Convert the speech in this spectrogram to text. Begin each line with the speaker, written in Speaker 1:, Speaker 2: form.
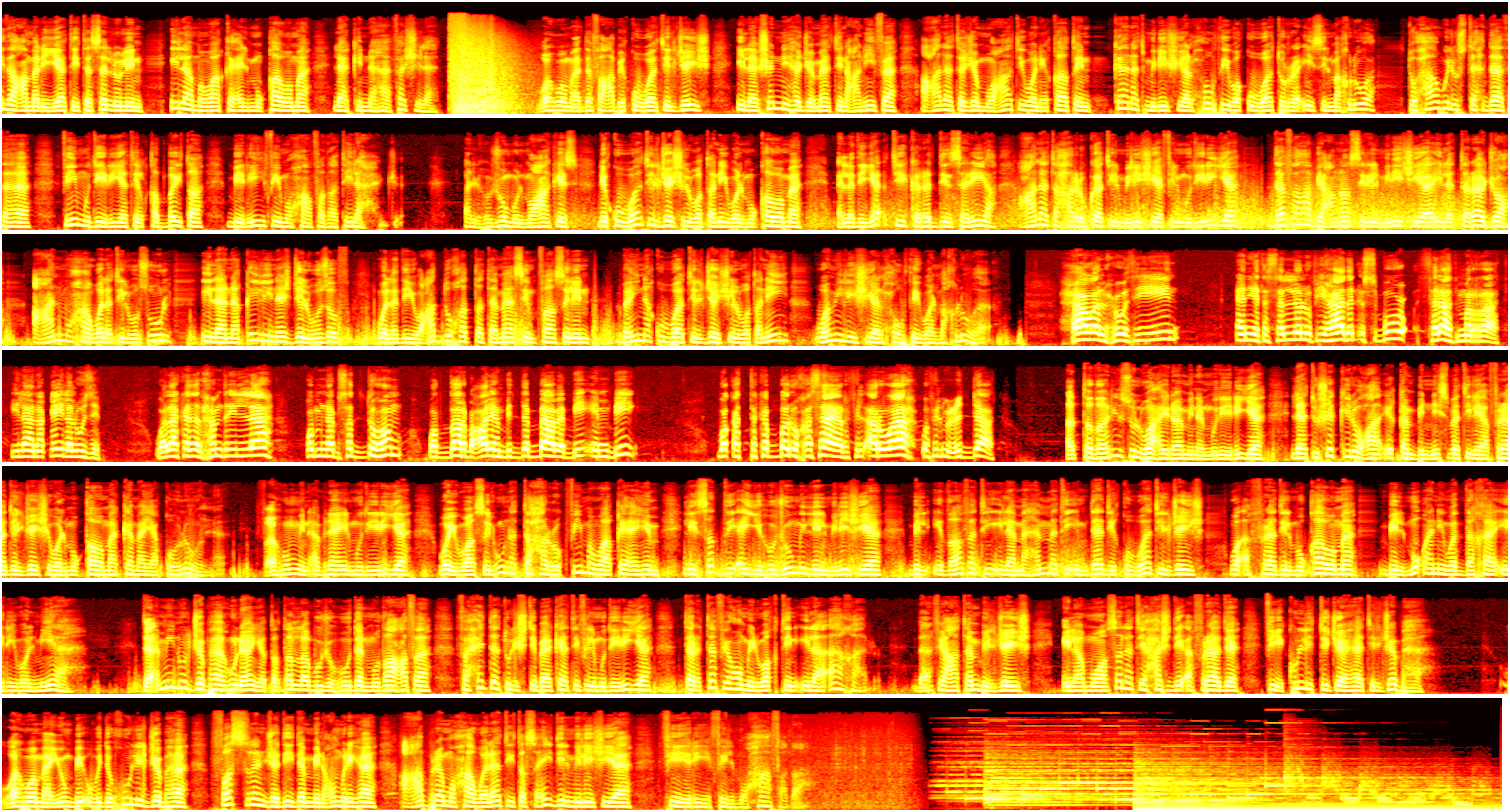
Speaker 1: عمليات تسلل إلى مواقع المقاومة لكنها فشلت. وهو ما دفع بقوات الجيش إلى شن هجمات عنيفة على تجمعات ونقاط كانت ميليشيا الحوثي وقوات الرئيس المخلوع تحاول استحداثها في مديرية القبيطة بريف محافظة لحج الهجوم المعاكس لقوات الجيش الوطني والمقاومة الذي يأتي كرد سريع على تحركات الميليشيا في المديرية دفع بعناصر الميليشيا إلى التراجع عن محاولة الوصول إلى نقيل نجد الوزف والذي يعد خط تماس فاصل بين قوات الجيش الوطني وميليشيا الحوثي والمخلوع.
Speaker 2: حاول الحوثيين أن يتسللوا في هذا الأسبوع ثلاث مرات إلى نقيل الوزف ولكن الحمد لله قمنا بصدهم والضرب عليهم بالدبابة بي إم بي وقد تكبروا خسائر في الأرواح وفي المعدات.
Speaker 1: التضاريس الوعرة من المديرية لا تشكل عائقا بالنسبة لأفراد الجيش والمقاومة كما يقولون. فهم من أبناء المديرية ويواصلون التحرك في مواقعهم لصد أي هجوم للميليشيا بالإضافة إلى مهمة إمداد قوات الجيش وأفراد المقاومة بالمؤن والذخائر والمياه. تأمين الجبهة هنا يتطلب جهودا مضاعفة فحدة الاشتباكات في المديرية ترتفع من وقت إلى آخر دافعة بالجيش إلى مواصلة حشد أفراده في كل اتجاهات الجبهة. وهو ما ينبئ بدخول الجبهة فصلا جديدا من عمرها عبر محاولات تصعيد الميليشيا في ريف المحافظة.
